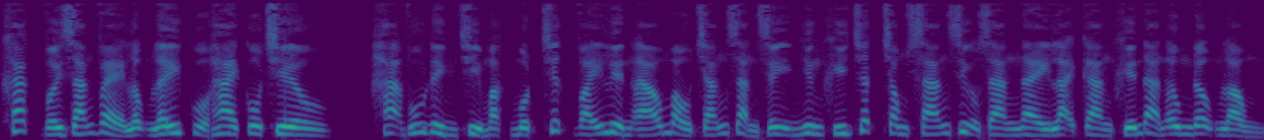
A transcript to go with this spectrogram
khác với dáng vẻ lộng lẫy của hai cô chiêu. Hạ Vũ Đình chỉ mặc một chiếc váy liền áo màu trắng giản dị nhưng khí chất trong sáng dịu dàng này lại càng khiến đàn ông động lòng.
